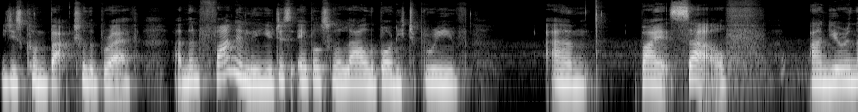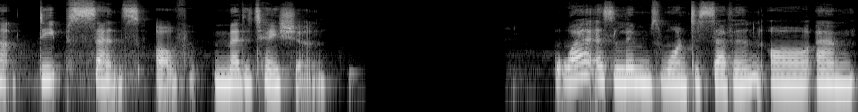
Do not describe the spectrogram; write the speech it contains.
you just come back to the breath. And then finally, you're just able to allow the body to breathe um, by itself, and you're in that deep sense of meditation. Whereas limbs one to seven are um,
